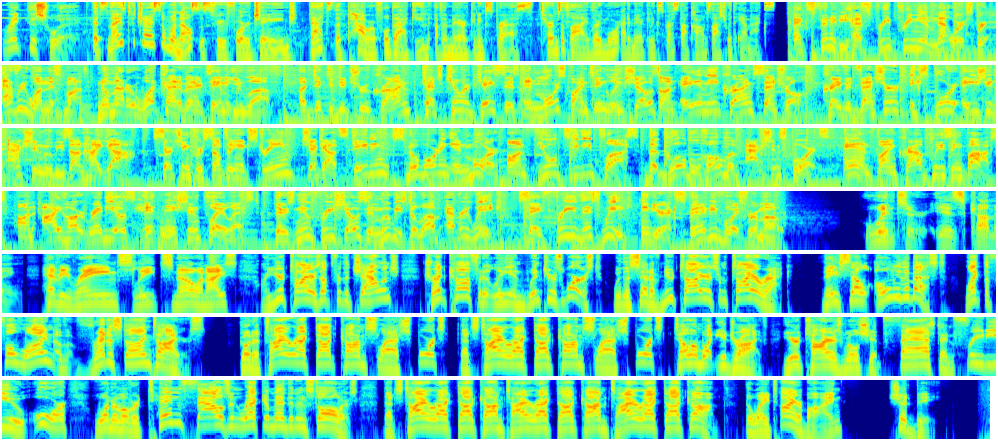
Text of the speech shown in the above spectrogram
right this way. It's nice to try someone else's food for a change. That's the powerful backing of American Express. Terms apply. Learn more at americanexpress.com slash with Amex. Xfinity has free premium networks for everyone this month, no matter what kind of entertainment you love. Addicted to true crime? Catch killer cases and more spine-tingling shows on A&E Crime Central. Crave adventure? Explore Asian action movies on Hi-YAH. Searching for something extreme? Check out skating, snowboarding, and more on Fuel TV Plus, the global home of action sports. And find crowd-pleasing bops on iHeartRadio's Hit Nation playlist. There's new free shows and movies to love every week. Say free this week in your Xfinity voice remote. Winter is coming. Heavy rain, sleet, snow, and ice. Are your tires up for the challenge? Tread confidently in winter's worst with a set of new tires from Tire Rack. They sell only the best, like the full line of Vredestein tires. Go to TireRack.com slash sports. That's TireRack.com slash sports. Tell them what you drive. Your tires will ship fast and free to you or one of over 10,000 recommended installers. That's TireRack.com, TireRack.com, TireRack.com. The way tire buying should be.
